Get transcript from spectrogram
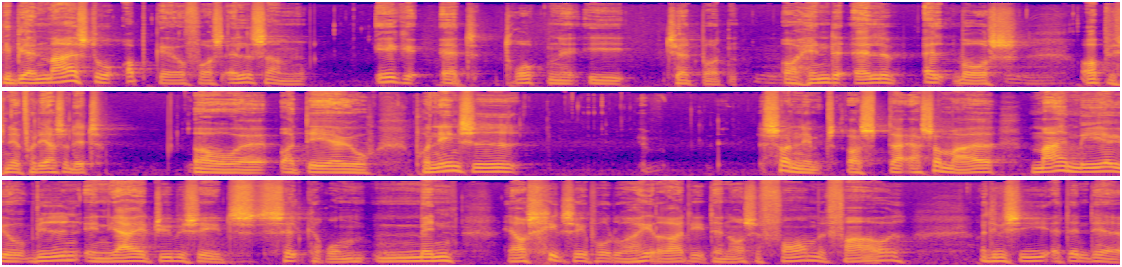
Det bliver en meget stor opgave for os alle sammen, ikke at drukne i chatbotten og hente alle, alt vores oplysninger, for det er så let. Og, øh, og det er jo på den ene side så nemt, og der er så meget, meget mere jo viden, end jeg dybest set selv kan rumme. Men jeg er også helt sikker på, at du har helt ret i, at den er også formet, farvet, Og det vil sige, at den der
